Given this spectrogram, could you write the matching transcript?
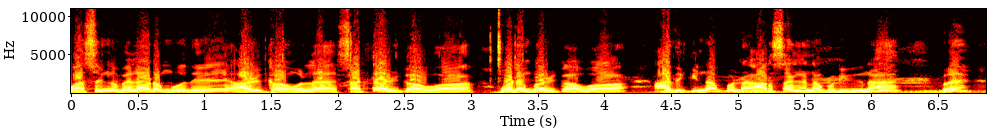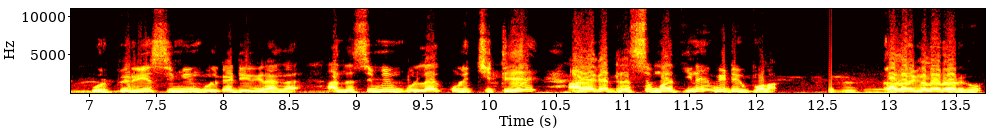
பசங்க விளையாடும் போது அழுக்காகும்ல சட்டை அழுக்காகும் உடம்பு அழுக்காகும் அதுக்கு என்ன பண்றாங்க அரசாங்கம் என்ன பண்ணிக்குதுன்னா ஒரு பெரிய ஸ்விம்மிங் பூல் கட்டியிருக்கிறாங்க. அந்த ஸ்விம்மிங் பூல்ல குளிச்சுட்டு அழகா ட்ரெஸ்ஸு மாத்தின்னு வீட்டுக்கு போகலாம் கலர் கலரா இருக்கும்.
